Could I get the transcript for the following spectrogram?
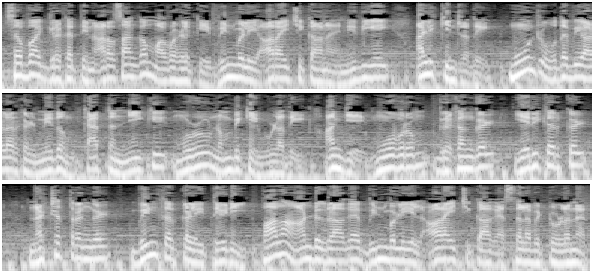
செவ்வாய் கிரகத்தின் அரசாங்கம் அவர்களுக்கு விண்வெளி ஆராய்ச்சிக்கான நிதியை அளிக்கின்றது. மூன்று உதவியாளர்கள் மீதும் கேப்டன் நீக்கு முழு நம்பிக்கை உள்ளது. அங்கே மூவரும் கிரகங்கள் எரிகற்கள் நட்சத்திரங்கள் விண்கற்களை தேடி பல ஆண்டுகளாக விண்வெளியில் ஆராய்ச்சிக்காக செலவிட்டுள்ளனர்.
